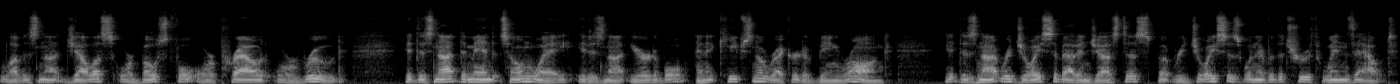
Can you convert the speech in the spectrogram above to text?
Love is not jealous or boastful or proud or rude. It does not demand its own way. It is not irritable, and it keeps no record of being wronged. It does not rejoice about injustice, but rejoices whenever the truth wins out.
